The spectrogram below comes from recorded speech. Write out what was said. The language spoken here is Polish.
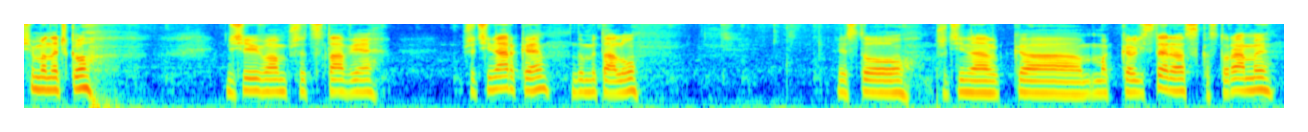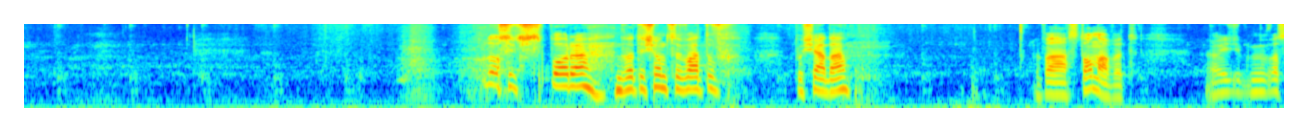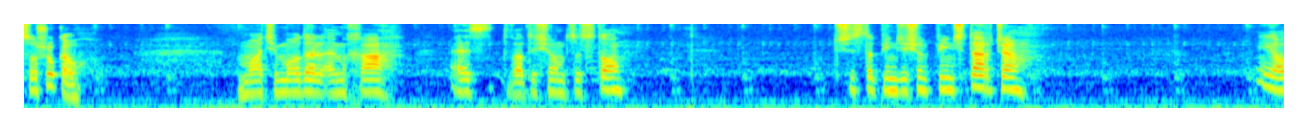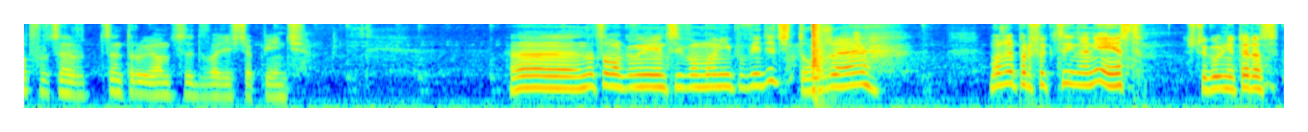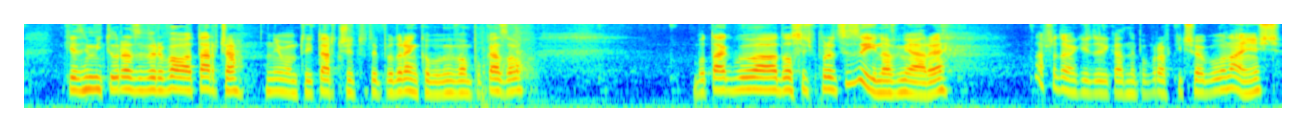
Siemaneczko. Dzisiaj Wam przedstawię przecinarkę do metalu. Jest to przecinarka McAllistera z Castoramy. Dosyć spora, 2000 watów posiada. 200 nawet. No i bym Was oszukał. Macie model MH S2100 355 tarcza. I otwór centrujący 25 eee, no co mogę więcej wam o niej powiedzieć? To że może perfekcyjna nie jest. Szczególnie teraz kiedy mi tu raz wyrwała tarcza. Nie mam tej tarczy tutaj pod ręką bo bym wam pokazał bo tak była dosyć precyzyjna w miarę. Zawsze tam jakieś delikatne poprawki trzeba było nanieść.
